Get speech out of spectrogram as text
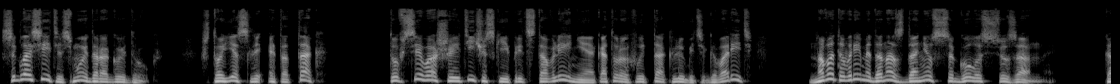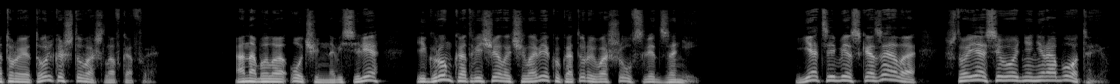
Согласитесь, мой дорогой друг, что если это так, то все ваши этические представления, о которых вы так любите говорить, но в это время до нас донесся голос Сюзанны. которая только что вошла в кафе. Она была очень навеселе и громко отвечала человеку, который вошел вслед за ней. «Я тебе сказала, что я сегодня не работаю».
